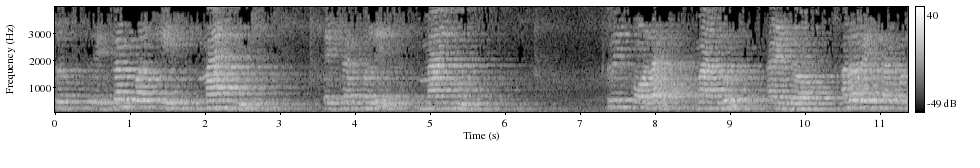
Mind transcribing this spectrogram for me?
this example is mangrove example is mangroves trees called as mangroves and uh, another example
